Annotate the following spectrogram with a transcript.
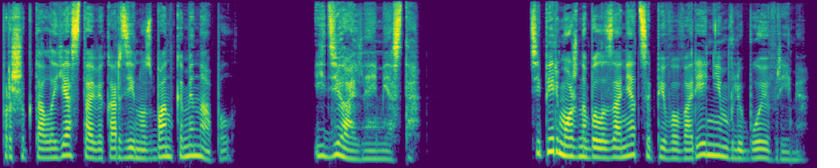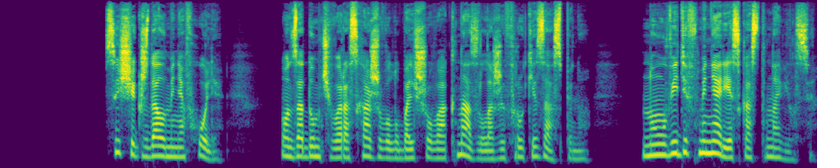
прошептала я, ставя корзину с банками на пол. «Идеальное место». Теперь можно было заняться пивоварением в любое время. Сыщик ждал меня в холле. Он задумчиво расхаживал у большого окна, заложив руки за спину, но, увидев меня, резко остановился.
